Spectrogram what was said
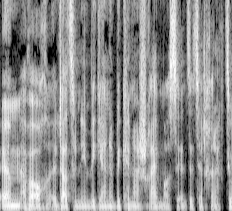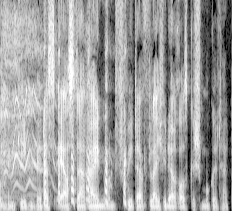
Ähm, aber auch äh, dazu nehmen wir gerne Bekennerschreiben aus der NZZ-Redaktion entgegen, wer das erst da rein und später vielleicht wieder rausgeschmuggelt hat.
